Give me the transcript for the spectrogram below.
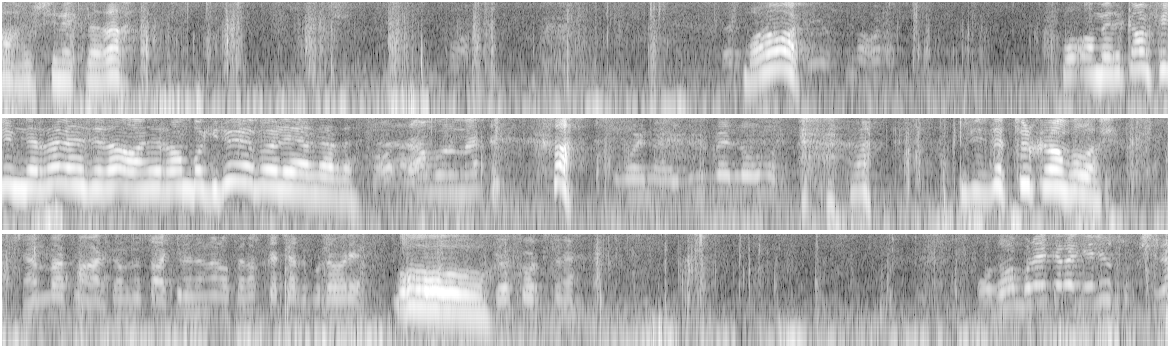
Ah bu sinekler ah. Bana bak. Bu Amerikan filmlerine benzer ha. Hani Rambo gidiyor ya böyle yerlerde. Rambo'nun ben. Oynar? İziniz belli olmasın. Bizde Türk Rambolar. Hem bakma arkamızı takip edenler olsa nasıl kaçardık burada var ya. Oo. Göt korkusuna. O zaman buraya kadar geliyorsun kışına.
